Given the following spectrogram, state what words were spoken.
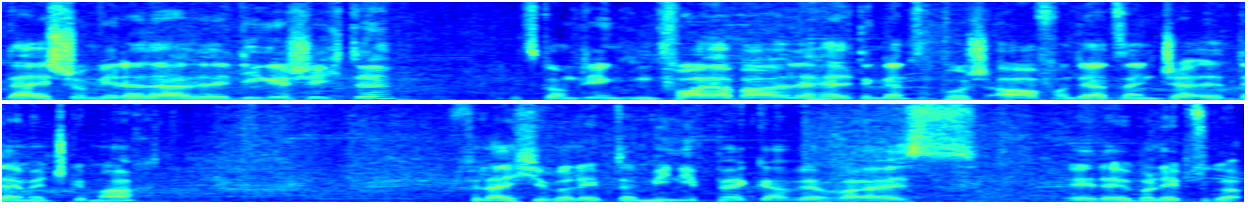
da ist schon wieder da, die Geschichte. Jetzt kommt irgendein Feuerball, der hält den ganzen Push auf und der hat seinen Damage gemacht. Vielleicht überlebt der Mini-Packer, wer weiß. Ey, der überlebt sogar.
